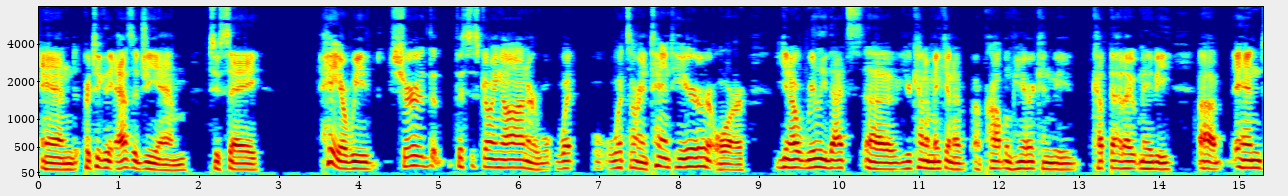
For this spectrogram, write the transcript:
and particularly as a GM, to say, "Hey, are we sure that this is going on, or what? What's our intent here? Or you know, really, that's uh, you're kind of making a, a, problem here. Can we cut that out, maybe?" Uh, and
